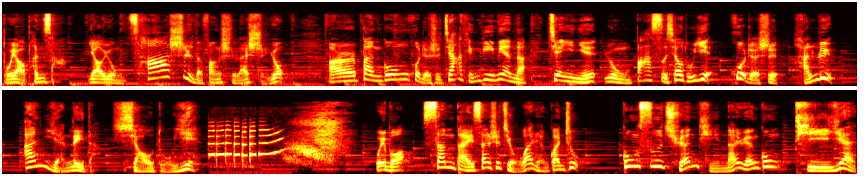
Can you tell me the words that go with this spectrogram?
不要喷洒，要用擦拭的方式来使用。而办公或者是家庭地面呢，建议您用八四消毒液或者是含氯铵盐类的消毒液。微博三百三十九万人关注。公司全体男员工体验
